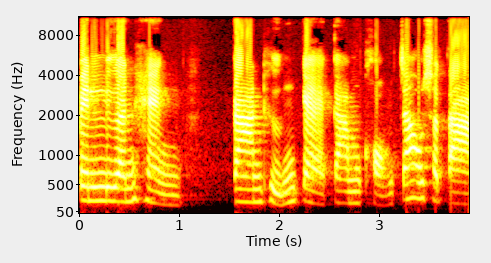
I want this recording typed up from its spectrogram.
เป็นเรือนแห่งการถึงแก่กรรมของเจ้าชะตา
